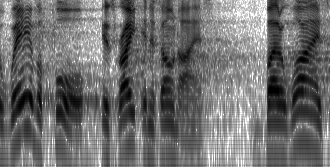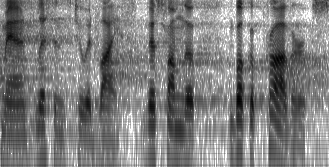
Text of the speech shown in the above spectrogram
The way of a fool is right in his own eyes, but a wise man listens to advice. This from the book of Proverbs.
